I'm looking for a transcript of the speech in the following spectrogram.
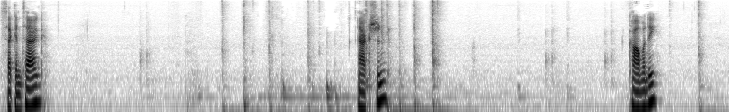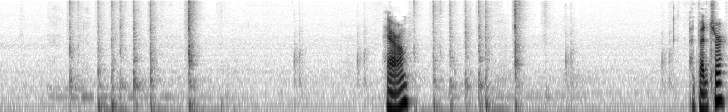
Second tag. Action, comedy, harem, adventure,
